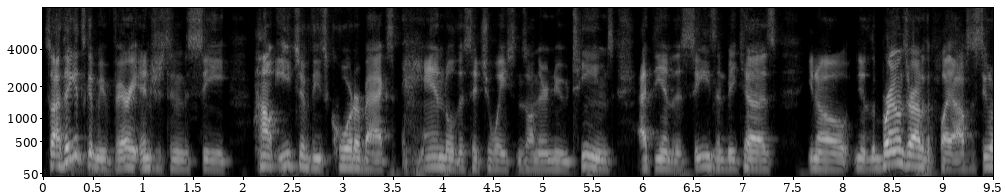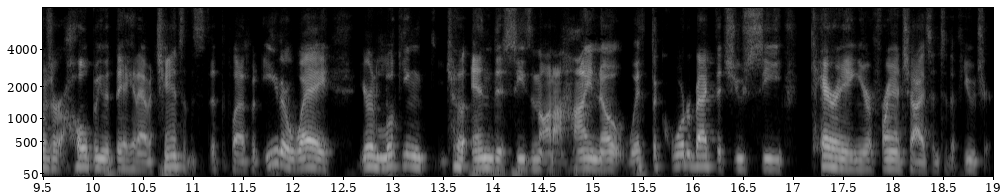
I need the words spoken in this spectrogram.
So I think it's going to be very interesting to see how each of these quarterbacks handle the situations on their new teams at the end of the season because you know, you know the Browns are out of the playoffs. The Steelers are hoping that they can have a chance at the, at the playoffs. But either way, you're looking to end this season on a high note with the quarterback that you see carrying your franchise into the future.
